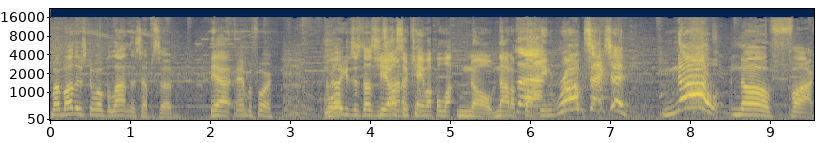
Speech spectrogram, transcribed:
My mother's come up a lot in this episode Yeah. and before. I feel like it just doesn't. She also Sonic. came up a lot. No, not a Ah. fucking Rouge section. No. No, fuck.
